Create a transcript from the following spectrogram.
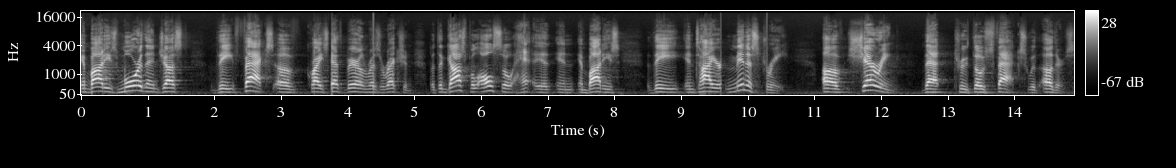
embodies more than just the facts of Christ's death, burial, and resurrection, but the gospel also embodies the entire ministry of sharing that truth, those facts, with others.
